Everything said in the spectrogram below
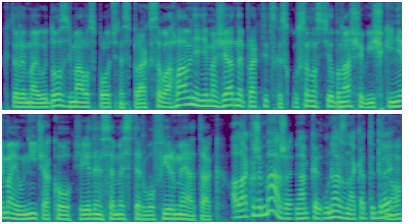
ktoré majú dosť málo spoločné s praxou a hlavne nemá žiadne praktické skúsenosti, lebo naše výšky nemajú nič ako že jeden semester vo firme a tak. Ale akože má, že napríklad u nás na katedre, No,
